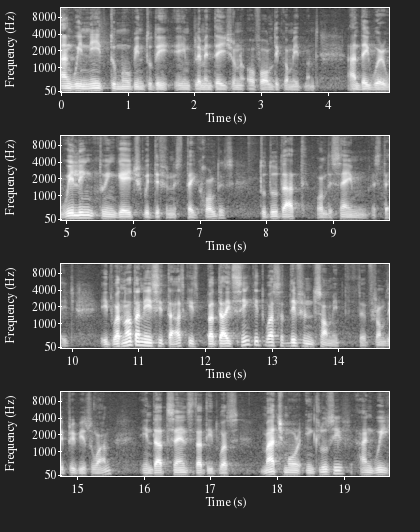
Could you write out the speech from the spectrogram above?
and we need to move into the implementation of all the commitments. And they were willing to engage with different stakeholders to do that on the same stage. It was not an easy task, but I think it was a different summit from the previous one in that sense that it was much more inclusive and we,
